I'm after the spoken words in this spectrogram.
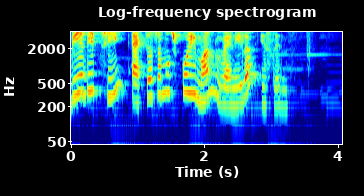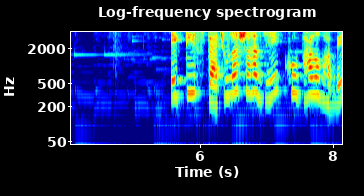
দিয়ে দিচ্ছি এক চা চামচ পরিমাণ ভ্যানিলা এসেন্স। একটি স্প্যাচুলার সাহায্যে খুব ভালোভাবে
